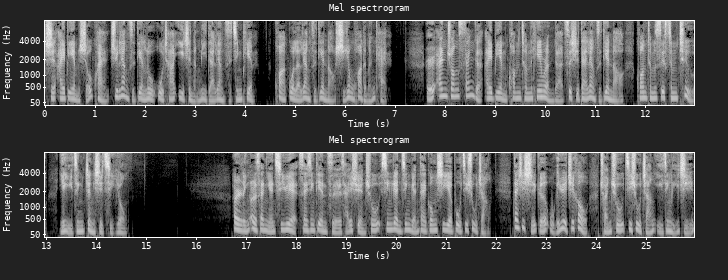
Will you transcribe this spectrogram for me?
是 IBM 首款具量子电路误差抑制能力的量子晶片，跨过了量子电脑实用化的门槛。而安装三个 IBM Quantum Heron 的次世代量子电脑 Quantum System Two 也已经正式启用。二零二三年七月，三星电子才选出新任晶圆代工事业部技术长，但是时隔五个月之后，传出技术长已经离职。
